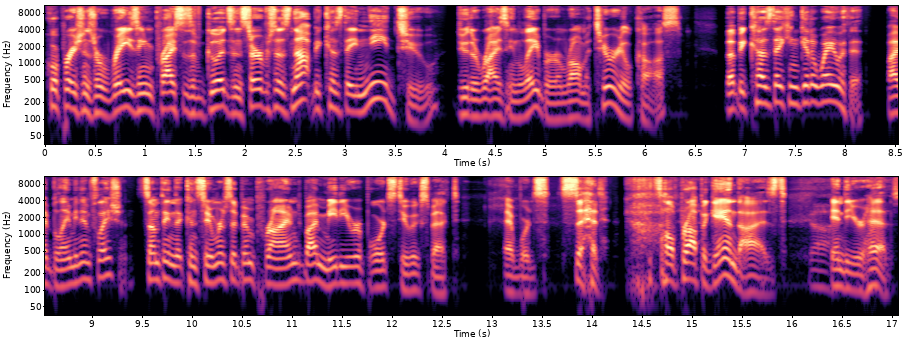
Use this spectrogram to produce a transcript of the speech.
Corporations are raising prices of goods and services not because they need to, due to rising labor and raw material costs, but because they can get away with it by blaming inflation, something that consumers have been primed by media reports to expect. Edwards said, "It's all propagandized into your head."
